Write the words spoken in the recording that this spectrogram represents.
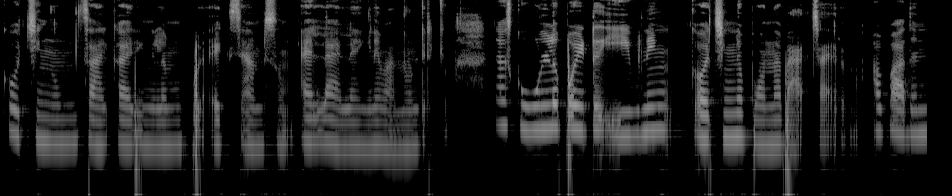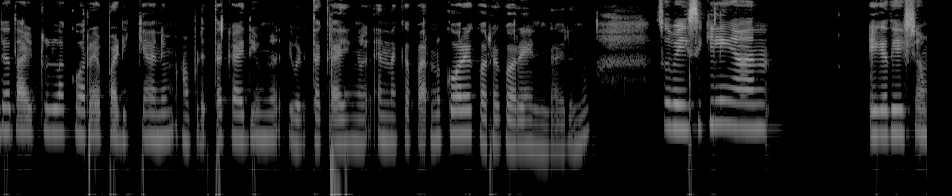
കോച്ചിങ്ങും കാര്യങ്ങളും എക്സാംസും എല്ലാം എല്ലാം ഇങ്ങനെ വന്നുകൊണ്ടിരിക്കും ഞാൻ സ്കൂളിൽ പോയിട്ട് ഈവനിങ് കോച്ചിങ്ങിന് പോകുന്ന ബാച്ചായിരുന്നു അപ്പോൾ അതിന്റേതായിട്ടുള്ള കുറേ പഠിക്കാനും അവിടുത്തെ കാര്യങ്ങൾ ഇവിടുത്തെ കാര്യങ്ങൾ എന്നൊക്കെ പറഞ്ഞ് കുറേ കുറേ കുറേ ഉണ്ടായിരുന്നു. സോ ബേസിക്കലി ഞാൻ ഏകദേശം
